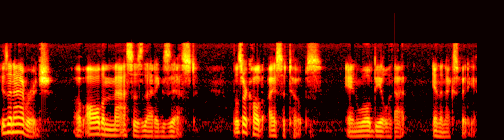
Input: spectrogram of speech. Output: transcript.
is an average of all the masses that exist. Those are called isotopes, and we'll deal with that in the next video.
